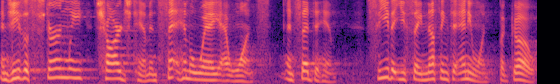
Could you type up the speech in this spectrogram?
And Jesus sternly charged him and sent him away at once, and said to him, See that you say nothing to anyone, but go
